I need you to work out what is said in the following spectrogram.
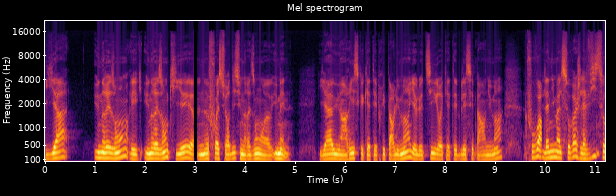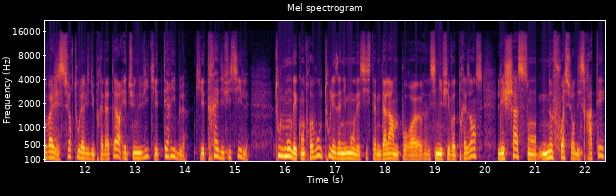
il y a une raison, et une raison qui est 9 fois sur 10 une raison euh, humaine. Il y a eu un risque qui a été pris par l'humain, il y a eu le tigre qui a été blessé par un humain. Il faut voir, l'animal sauvage, la vie sauvage et surtout la vie du prédateur est une vie qui est terrible, qui est très difficile. Tout le monde est contre vous, tous les animaux ont des systèmes d'alarme pour euh, signifier votre présence. Les chasses sont 9 fois sur 10 ratées.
